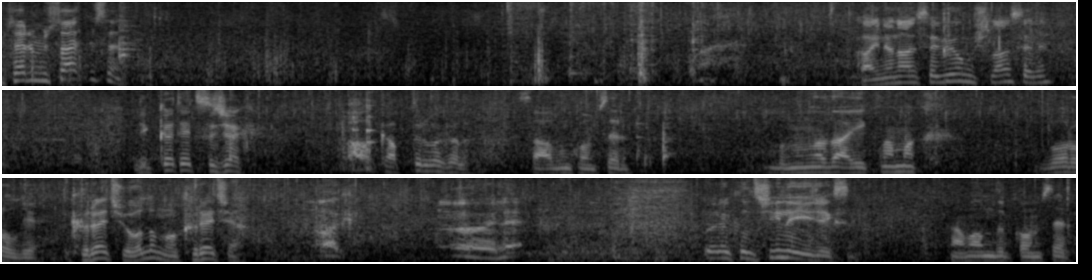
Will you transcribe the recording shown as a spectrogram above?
Komiserim müsait misin? Kaynanan seviyormuş lan seni. Dikkat et sıcak. Al kaptır bakalım. Sağ olun komiserim. Bununla da ayıklamak zor oluyor. Kıraç oğlum o kıraça. Bak öyle. Böyle kılçıyla yiyeceksin. Tamamdır komiserim.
